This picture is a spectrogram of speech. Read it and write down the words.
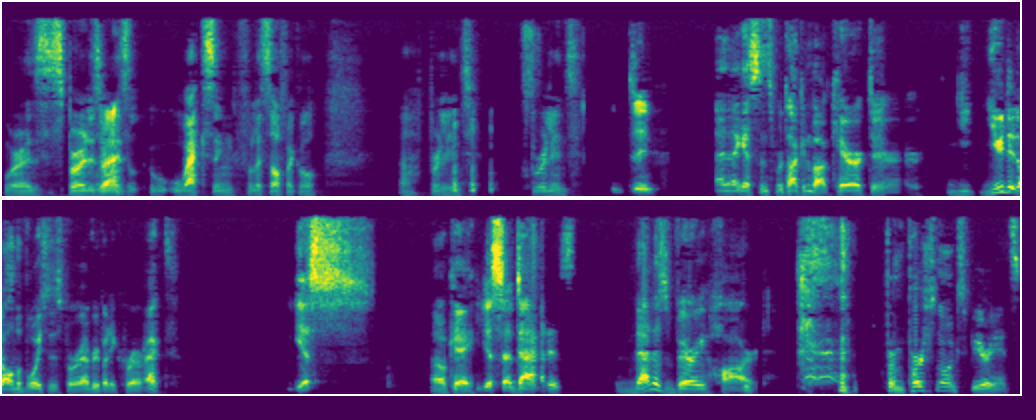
whereas Spirit is always w- waxing philosophical. Ah, brilliant, brilliant. Indeed. And I guess since we're talking about character, you, you did all the voices for everybody, correct? Yes. Okay. Yes, I did. That is that is very hard from personal experience.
